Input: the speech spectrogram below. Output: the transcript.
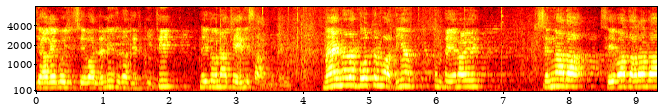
ਜਾ ਕੇ ਕੋਈ ਸੇਵਾ ਲੈ ਲਈ ਤੇ ਉਹਨਾਂ ਦੇ ਕੀਤੀ ਨਹੀਂ ਤਾਂ ਉਹਨਾਂ ਕਿਸੇ ਦੀ ਸਾਰ ਨਹੀਂ ਲਈ। ਮੈਂ ਇਹਨਾਂ ਦਾ ਬਹੁਤ ਧੰਨਵਾਦੀ ਹਾਂ ਕੰਪੇਨ ਵਾਲੇ ਸਿੰਘਾਂ ਦਾ ਸੇਵਾਦਾਰਾਂ ਦਾ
